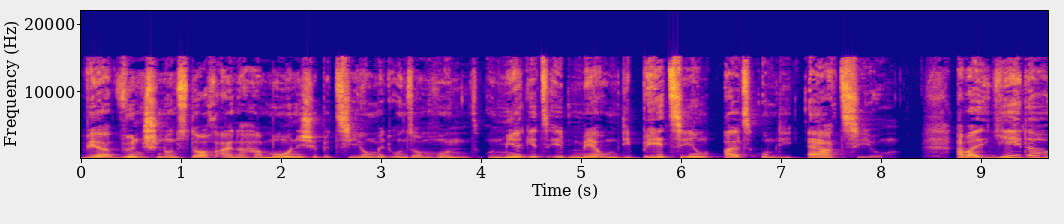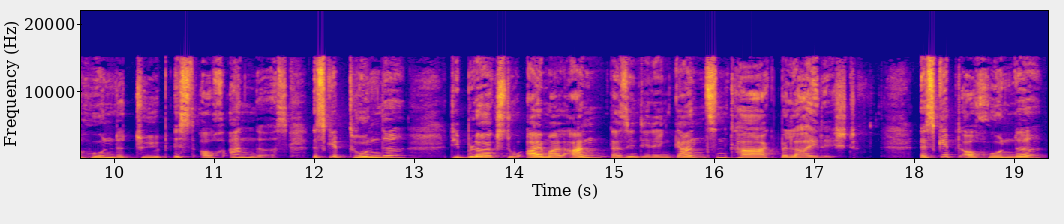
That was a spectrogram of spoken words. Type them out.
wir wünschen uns doch eine harmonische Beziehung mit unserem Hund. Und mir geht es eben mehr um die Beziehung als um die Erziehung. Aber jeder Hundetyp ist auch anders. Es gibt Hunde, die blökst du einmal an, da sind die den ganzen Tag beleidigt. Es gibt auch Hunde,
